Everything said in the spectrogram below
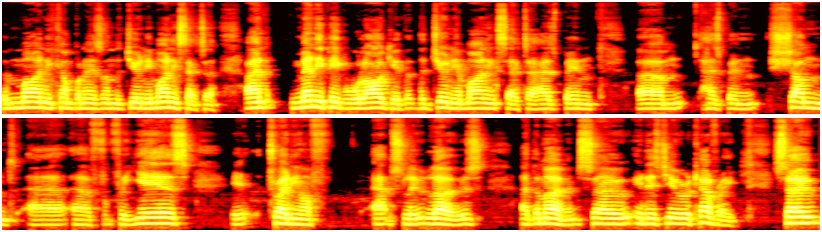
the mining companies and the junior mining sector. And many people will argue that the junior mining sector has been um, has been shunned uh, uh, for, for, years, it, trading off absolute lows at the moment. So it is due recovery. So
